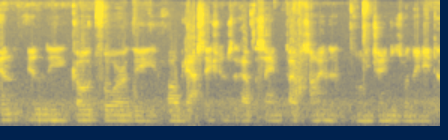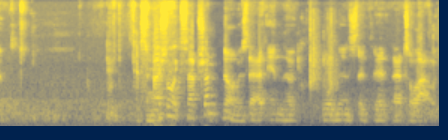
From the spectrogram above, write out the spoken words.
in, in the code for the, all the gas stations that have the same type of sign that only changes when they need to? Special exception? No, is that in the ordinance that, that that's allowed?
